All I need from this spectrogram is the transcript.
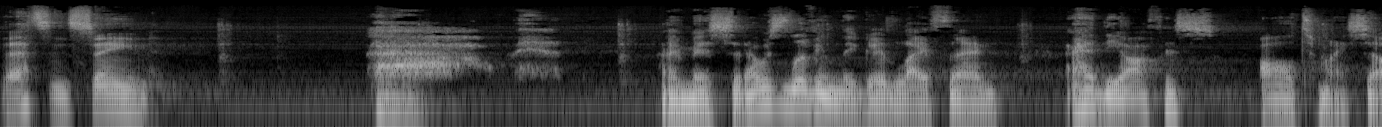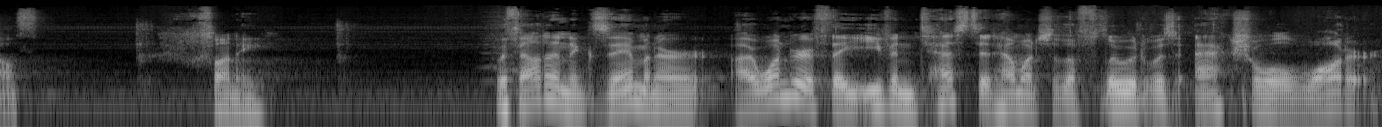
That's insane. Ah, man. I miss it. I was living the good life then. I had the office all to myself. Funny. Without an examiner, I wonder if they even tested how much of the fluid was actual water.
